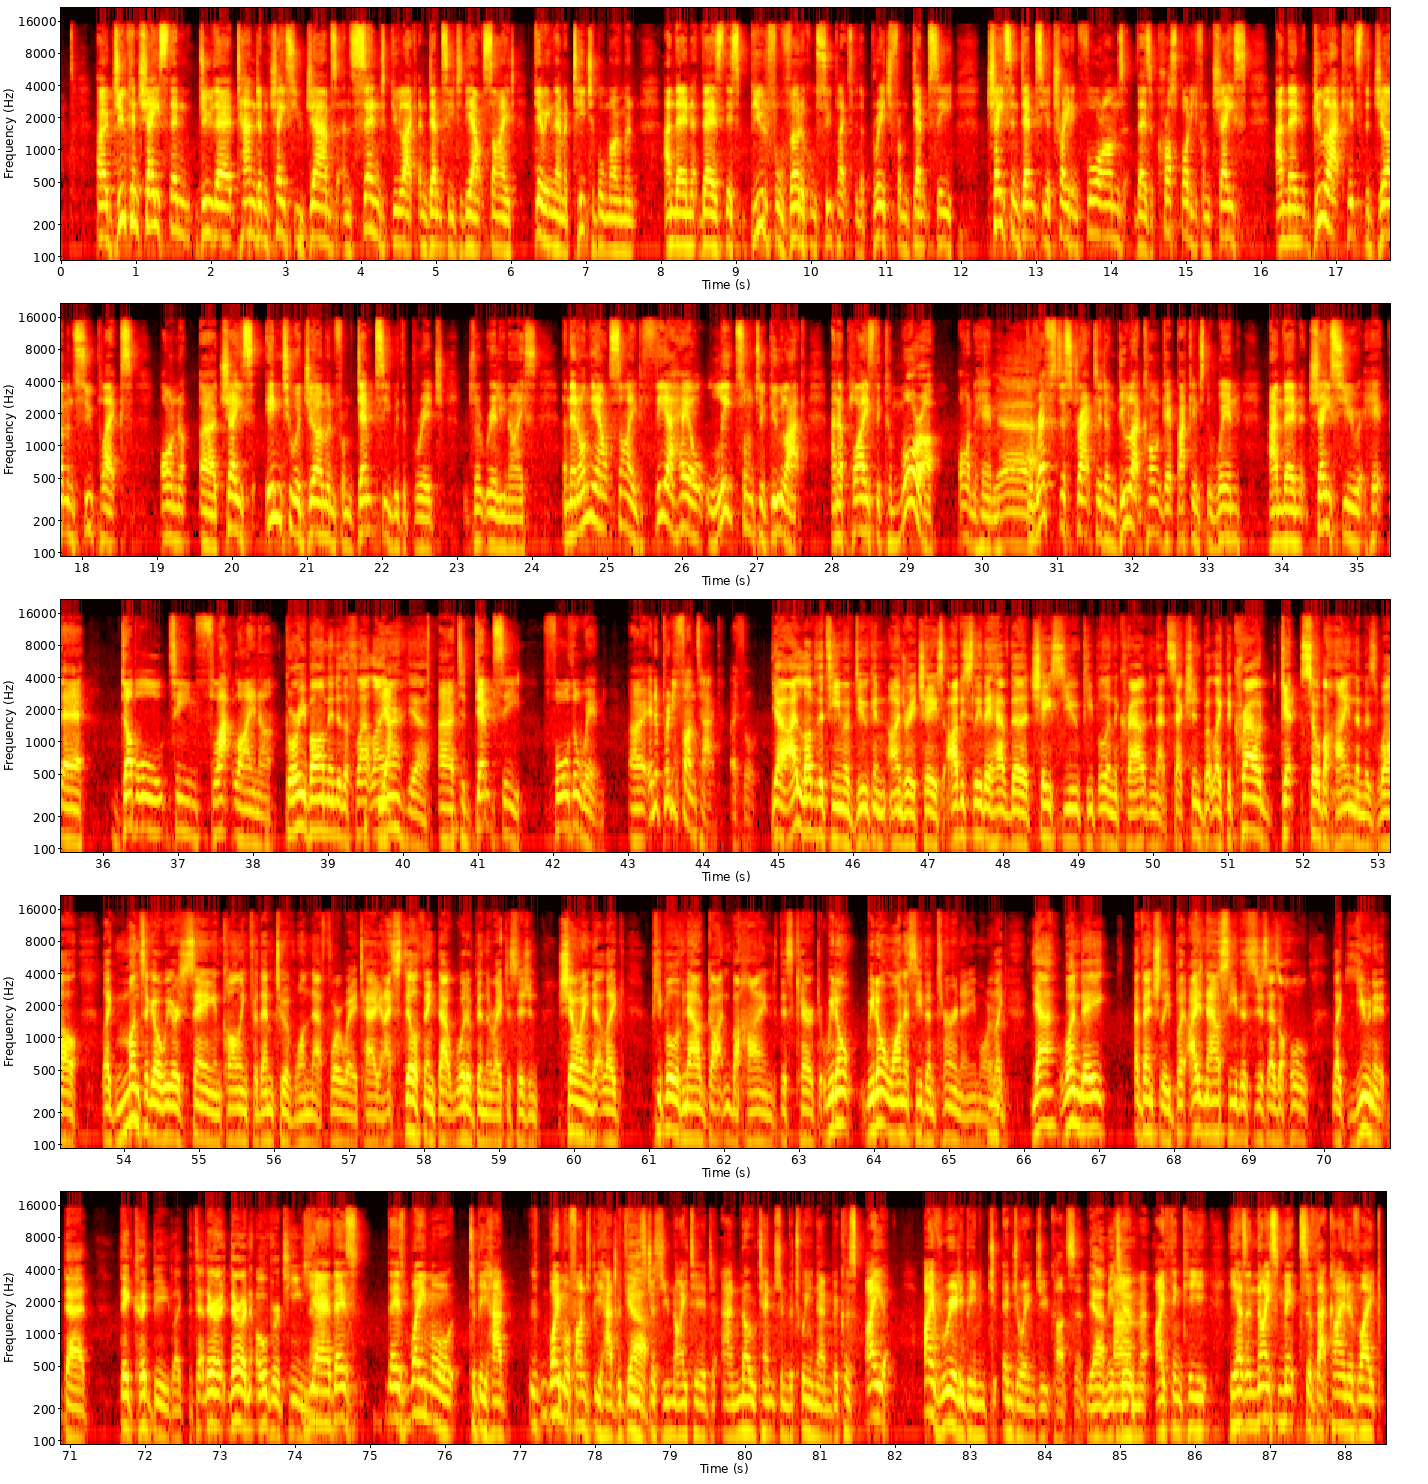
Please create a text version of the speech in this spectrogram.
Uh, Duke and Chase then do their tandem chase you jabs and send Gulak and Dempsey to the outside, giving them a teachable moment. And then there's this beautiful vertical suplex with a bridge from Dempsey. Chase and Dempsey are trading forearms. There's a crossbody from Chase. And then Gulak hits the German suplex on uh, Chase into a German from Dempsey with the bridge, which looked really nice. And then on the outside, Thea Hale leaps onto Gulak and applies the Kimura on him. Yeah. The ref's distracted and Gulak can't get back into the win. And then Chase U hit their double team flatliner Gory bomb into the flatliner. Yeah. uh, to Dempsey for the win. Uh, in a pretty fun tag, I thought. Yeah, I love the team of Duke and Andre Chase. Obviously, they have the Chase U people in the crowd in that section, but like the crowd get so behind them as well. Like months ago, we were saying and calling for them to have won that four way tag, and I still think that would have been the right decision, showing that like people have now gotten behind this character. We don't we don't want to see them turn anymore. Mm. Like, yeah, one day eventually, but I now see this just as a whole like unit that they could be like the ta- they're they're an over team. Now. Yeah, there's there's way more to be had, way more fun to be had with these Yeah. just united and no tension between them because I I've really been enjoying Duke Hudson. Yeah, me too. Um, I think he he has a nice mix of that kind of like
